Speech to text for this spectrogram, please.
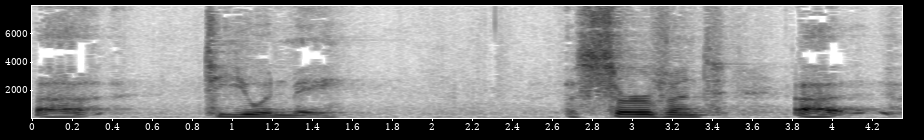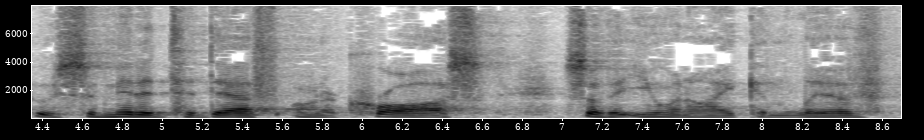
uh, to you and me. A servant uh, who submitted to death on a cross so that you and I can live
